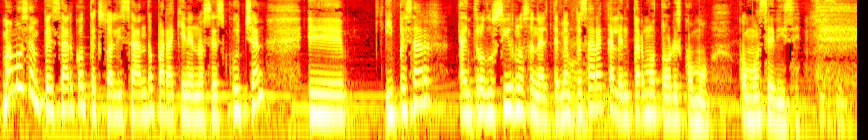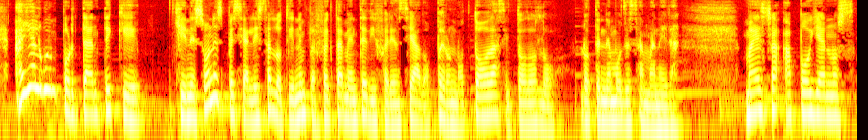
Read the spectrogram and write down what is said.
Vamos a empezar contextualizando para quienes nos escuchan. Eh, y empezar a introducirnos en el tema, empezar a calentar motores, como, como se dice. Hay algo importante que quienes son especialistas lo tienen perfectamente diferenciado, pero no todas y todos lo, lo tenemos de esa manera. Maestra, apóyanos.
